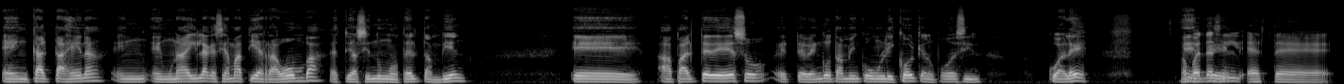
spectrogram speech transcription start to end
En Cartagena, en, en, una isla que se llama Tierra Bomba. Estoy haciendo un hotel también. Eh, aparte de eso, este, vengo también con un licor que no puedo decir cuál es. No puedes este, decir este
